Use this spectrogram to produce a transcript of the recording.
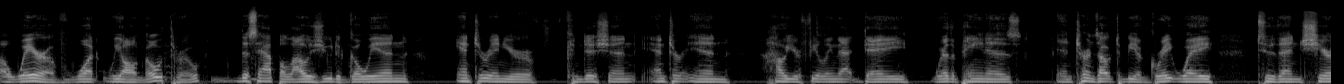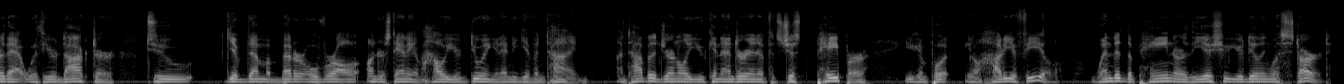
aware of what we all go through. This app allows you to go in, enter in your condition, enter in how you're feeling that day, where the pain is, and turns out to be a great way to then share that with your doctor to give them a better overall understanding of how you're doing at any given time. On top of the journal, you can enter in if it's just paper, you can put, you know, how do you feel? When did the pain or the issue you're dealing with start?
